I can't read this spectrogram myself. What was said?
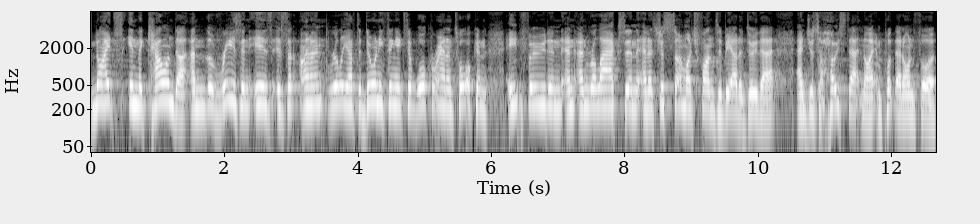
nights in the calendar and the reason is is that i don't really have to do anything except walk around and talk and eat food and, and, and relax and, and it's just so much fun to be able to do that and just host that night and put that on for,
